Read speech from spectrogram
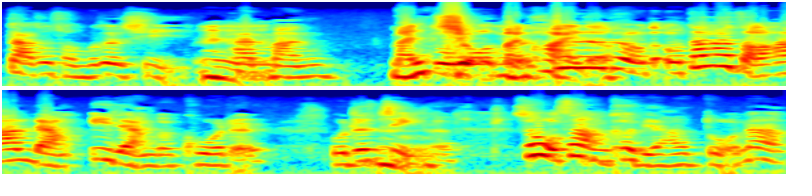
大众传播这系，还蛮蛮久蛮快的。对对对，我我大概找他两一两个 quarter 我就进了，所以我上的课比他多。那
